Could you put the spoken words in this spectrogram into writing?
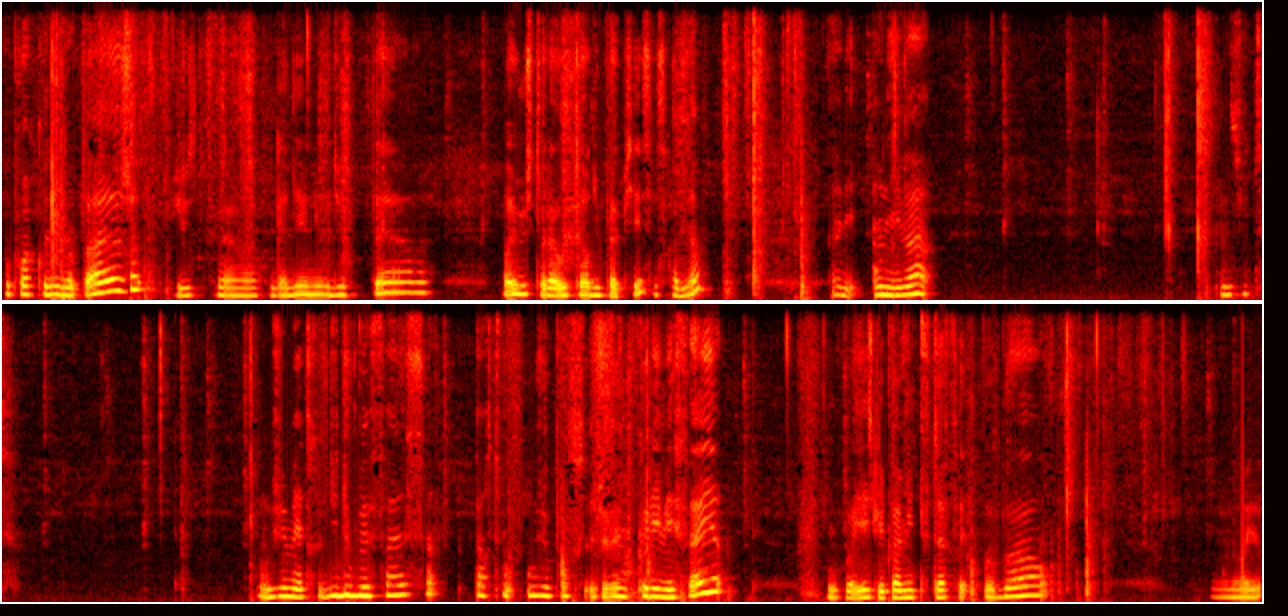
pour pouvoir coller nos pages. Juste regarder au niveau du repère. juste à la hauteur du papier, ça sera bien. Allez, on y va. Ensuite, Donc je vais mettre du double face partout où je pense je vais coller mes feuilles. vous voyez, je ne l'ai pas mis tout à fait au bord. Il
